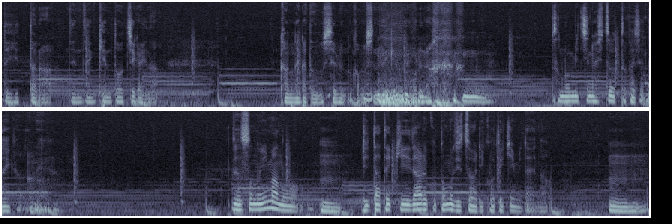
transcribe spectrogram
で言ったら全然見当違いな考え方もしてるのかもしれないけどね俺ら。うん。その道の人とかじゃないからね、じゃあその今のうん。利他的であることも実は利己的みたいなうん。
